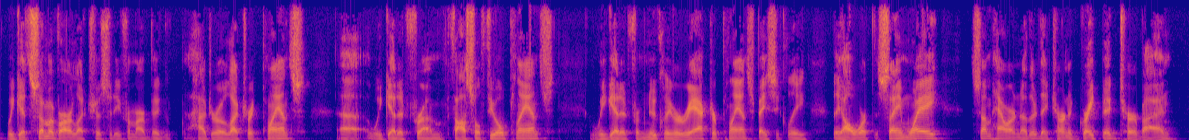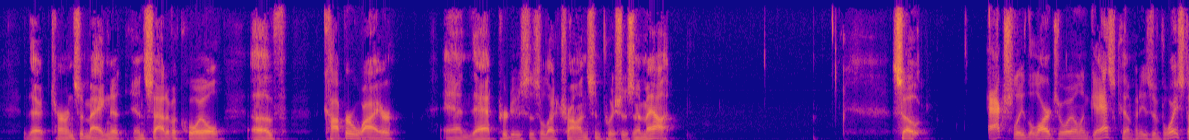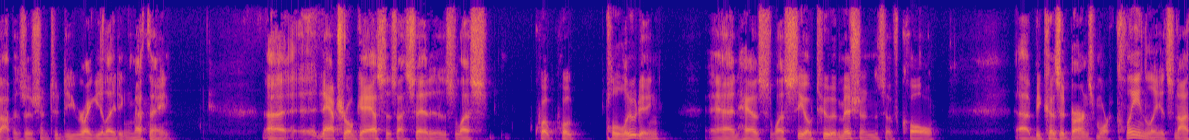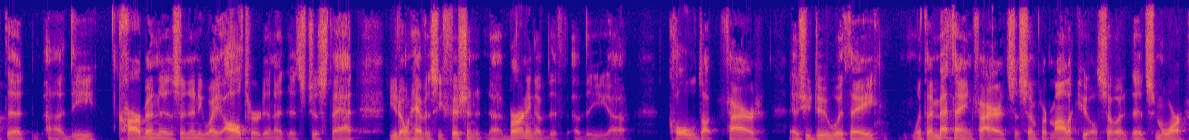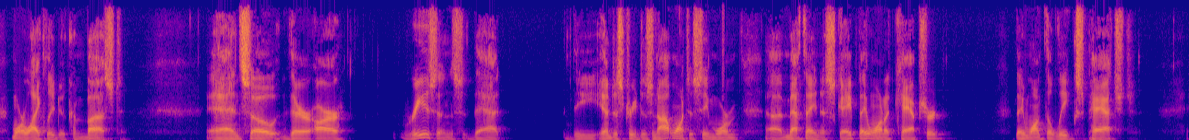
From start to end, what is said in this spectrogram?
We get some of our electricity from our big hydroelectric plants. Uh, we get it from fossil fuel plants. We get it from nuclear reactor plants. Basically, they all work the same way. Somehow or another, they turn a great big turbine that turns a magnet inside of a coil of copper wire, and that produces electrons and pushes them out. So actually, the large oil and gas companies have voiced opposition to deregulating methane. Uh, natural gas, as I said, is less quote quote polluting and has less CO2 emissions of coal uh, because it burns more cleanly. It's not that uh, the carbon is in any way altered in it. It's just that you don't have as efficient uh, burning of the of the uh, coal fire as you do with a with a methane fire, it's a simpler molecule, so it, it's more more likely to combust. And so there are reasons that the industry does not want to see more uh, methane escape. They want it captured. They want the leaks patched,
